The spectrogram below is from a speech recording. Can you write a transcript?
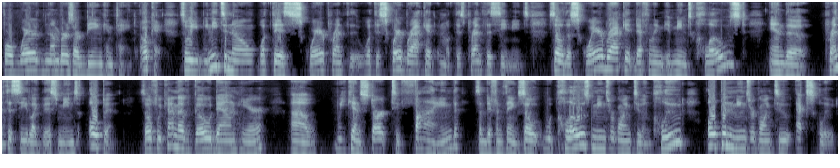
for where numbers are being contained. Okay, so we, we need to know what this square what this square bracket and what this parenthesis means. So the square bracket definitely it means closed, and the parenthesis like this means open. So if we kind of go down here, uh, we can start to find some different things. So closed means we're going to include, open means we're going to exclude.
